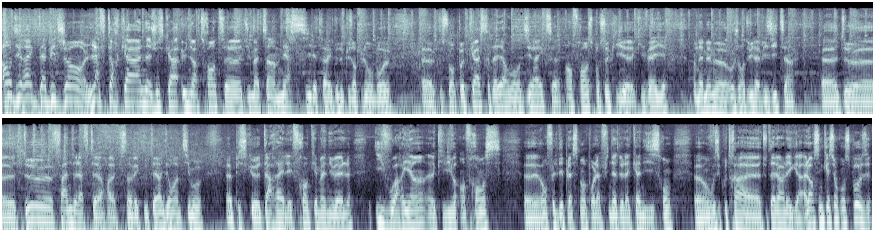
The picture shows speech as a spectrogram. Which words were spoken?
En direct d'Abidjan, l'Aftercan jusqu'à 1h30 euh, du matin. Merci d'être avec nous de plus en plus nombreux, euh, que ce soit en podcast d'ailleurs ou en direct en France pour ceux qui, euh, qui veillent. On a même aujourd'hui la visite de euh, deux fans de l'After euh, qui sont avec nous tout à l'heure. Ils diront un petit mot euh, puisque Darrell et Franck Emmanuel, ivoiriens euh, qui vivent en France, euh, ont fait le déplacement pour la finale de la Cannes. Ils y seront. Euh, on vous écoutera euh, tout à l'heure, les gars. Alors, c'est une question qu'on se pose.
